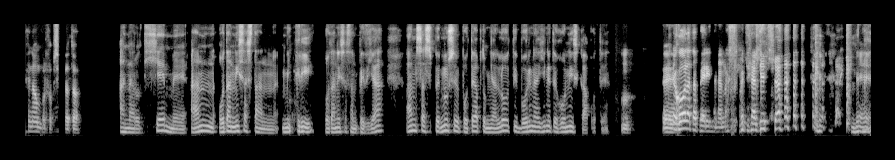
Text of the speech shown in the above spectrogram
ένα όμορφο ψηφιδωτό. Αναρωτιέμαι αν όταν ήσασταν μικροί, όταν ήσασταν παιδιά, αν σας περνούσε ποτέ από το μυαλό ότι μπορεί να γίνετε γονείς κάποτε; Ε... Εγώ όλα τα περίμενα, να σου πω την αλήθεια. ναι.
